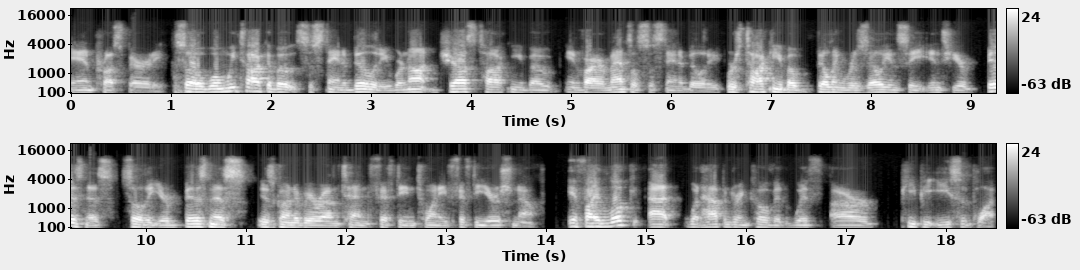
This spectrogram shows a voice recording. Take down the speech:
and prosperity. So, when we talk about sustainability, we're not just talking about environmental sustainability. We're talking about building resiliency into your business so that your business is going to be around 10, 15, 20, 50 years from now if I look at what happened during COVID with our PPE supply.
